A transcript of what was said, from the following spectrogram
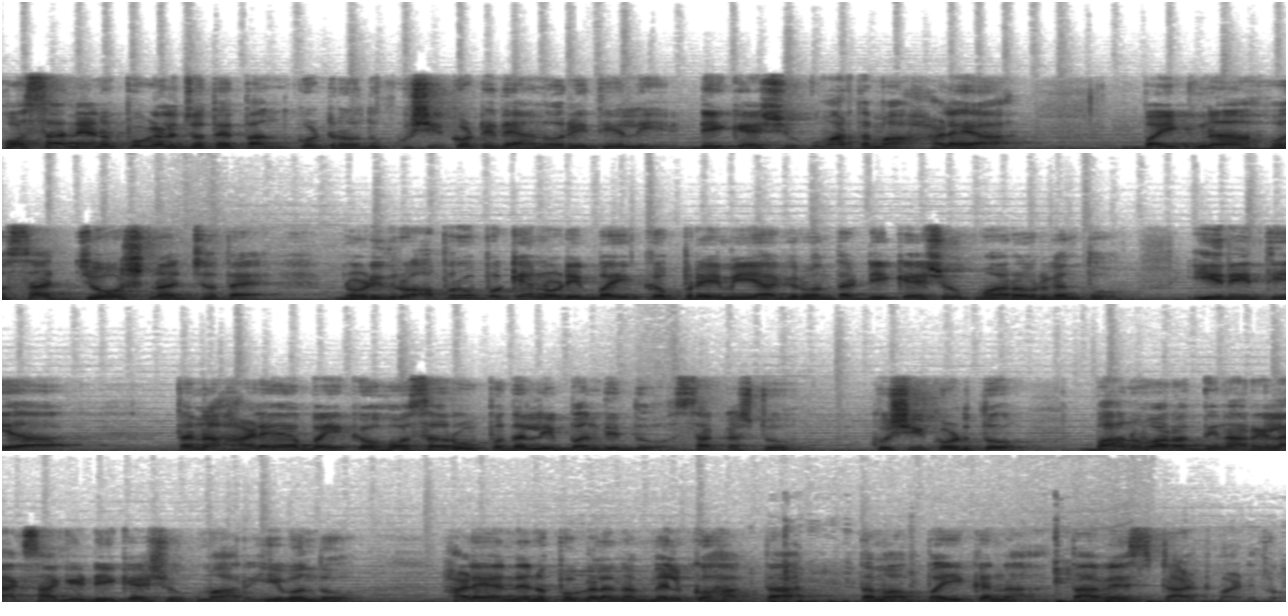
ಹೊಸ ನೆನಪುಗಳ ಜೊತೆ ತಂದು ಕೊಟ್ಟಿರೋದು ಖುಷಿ ಕೊಟ್ಟಿದೆ ಅನ್ನೋ ರೀತಿಯಲ್ಲಿ ಡಿ ಕೆ ಶಿವಕುಮಾರ್ ತಮ್ಮ ಹಳೆಯ ಬೈಕ್ನ ಹೊಸ ಜೋಶ್ನ ಜೊತೆ ನೋಡಿದ್ರು. ಅಪರೂಪಕ್ಕೆ ನೋಡಿ ಬೈಕ್ ಪ್ರೇಮಿಯಾಗಿರುವಂಥ ಡಿ ಕೆ ಶಿವಕುಮಾರ್ ಅವ್ರಿಗಂತೂ ಈ ರೀತಿಯ ತನ್ನ ಹಳೆಯ ಬೈಕ್ ಹೊಸ ರೂಪದಲ್ಲಿ ಬಂದಿದ್ದು ಸಾಕಷ್ಟು ಖುಷಿ ಕೊಡ್ತು. ಭಾನುವಾರ ದಿನ ರಿಲ್ಯಾಕ್ಸ್ ಆಗಿ ಡಿ ಕೆ ಶಿವಕುಮಾರ್ ಈ ಒಂದು ಹಳೆಯ ನೆನಪುಗಳನ್ನು ಮೆಲುಕು ಹಾಕ್ತಾ ತಮ್ಮ ಬೈಕನ್ನು ತಾವೇ ಸ್ಟಾರ್ಟ್ ಮಾಡಿದರು.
